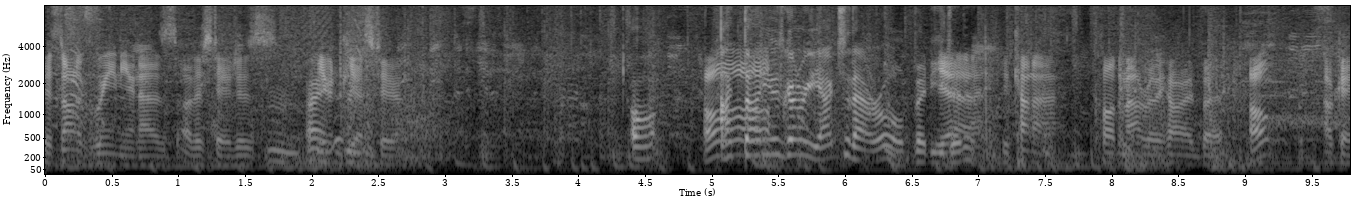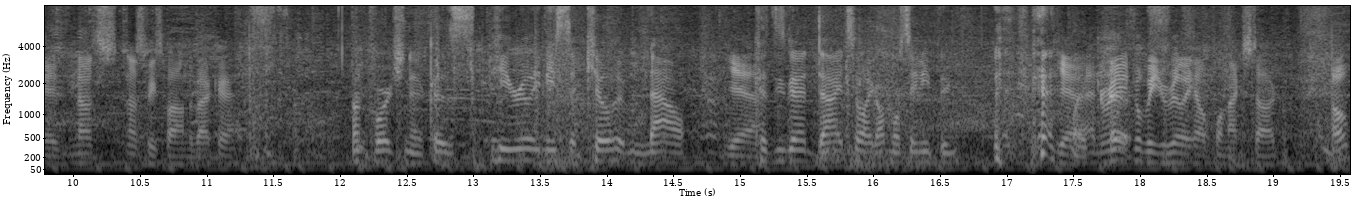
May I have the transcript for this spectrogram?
It's not as lenient as other stages, Mm, alright. even PS2. Oh, Oh, I thought he was going to react to that roll, but he yeah, didn't. he kind of called him out really hard, but... Oh, okay, no, no sweet spot on the back here. Unfortunate, because he really needs to kill him now. Yeah. Because he's going to die to like almost anything. Yeah, Like, and Rave will be really helpful next stock. Oh,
